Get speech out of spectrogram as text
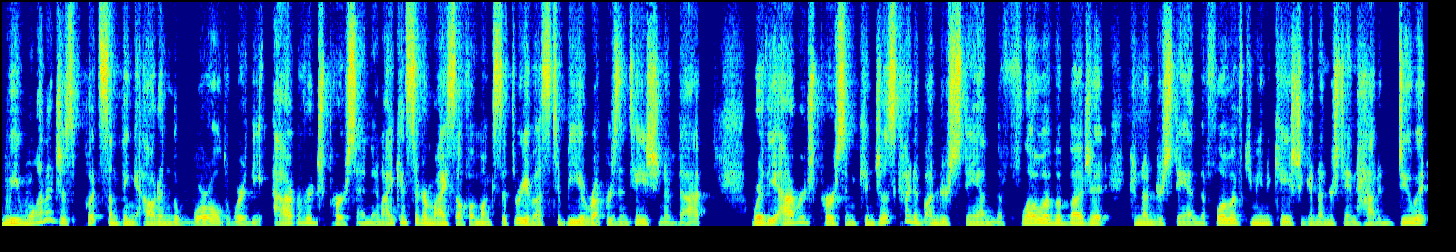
we want to just put something out in the world where the average person, and I consider myself amongst the three of us to be a representation of that, where the average person can just kind of understand the flow of a budget, can understand the flow of communication, can understand how to do it,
